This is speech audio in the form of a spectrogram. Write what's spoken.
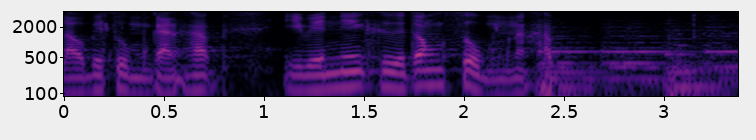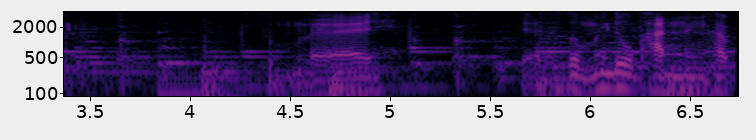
เราไปสุ่มกันครับอีเวนต์นี้คือต้องสุ่มนะครับ สุ่มเลย เดี๋ยวสุ่มให้ดูพันหนึ่งครับ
